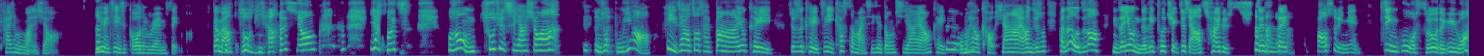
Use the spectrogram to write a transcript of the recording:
开什么玩笑啊！因为自己是 Golden Ramsay 嘛，干嘛要做鸭胸？要我说我们出去吃鸭胸啊，你说不要，自己在家做才棒啊，又可以就是可以自己 customize 一些东西啊，然后可以我们还有烤箱啊，然后你就说反正我知道你在用你的 little trick，就想要 try to 就是在超市里面禁锢我所有的欲望，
